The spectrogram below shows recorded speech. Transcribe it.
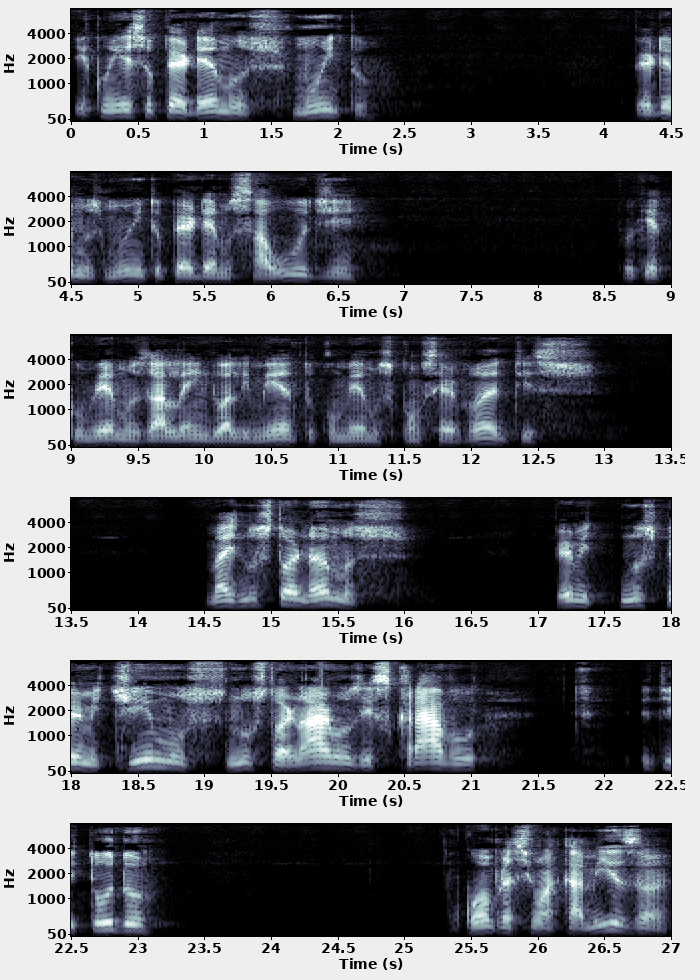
E com isso perdemos muito Perdemos muito, perdemos saúde, porque comemos além do alimento, comemos conservantes, mas nos tornamos, nos permitimos nos tornarmos escravo de tudo. Compra-se uma camisa,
